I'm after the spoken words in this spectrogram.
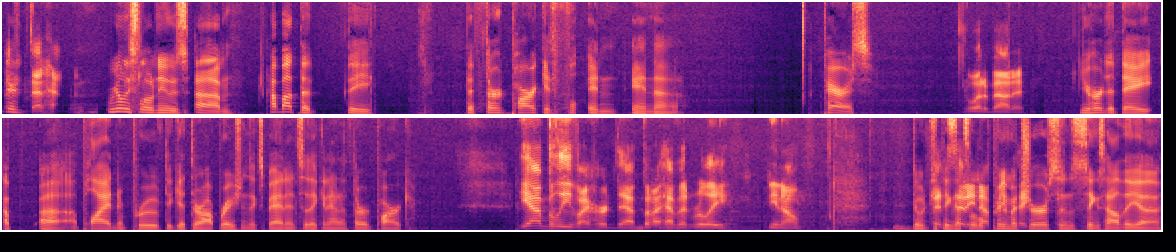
There's- that happened. really slow news. Um, how about the the the third park in in in uh, Paris? What about it? You heard that they uh, uh, applied and approved to get their operations expanded so they can add a third park. Yeah, I believe I heard that, but I haven't really, you know. Don't you think that's a little premature since things how the uh,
